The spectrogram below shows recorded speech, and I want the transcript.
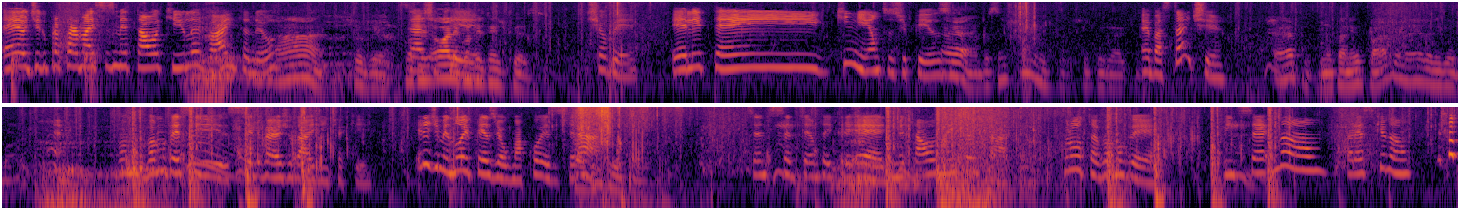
É, eu digo pra farmar esses metal aqui e levar, entendeu? Ah, deixa eu ver. Quanto Olha que- quanto ele tem de peso. Deixa eu ver. Ele tem 500 de peso. É, bastante Deixa eu pegar aqui. É bastante? É, porque não tá nem upado, né? Ele é nível baixo. Vamos, vamos ver se, se ele vai ajudar a gente aqui. Ele diminui peso de alguma coisa, será? Pode ser, cara. 173. É, de metal nem pensar. Fruta, vamos ver. 27. Não, parece que não. Ele tá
